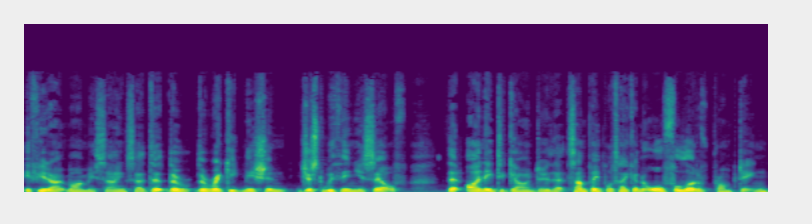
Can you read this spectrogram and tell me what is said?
if you don't mind me saying so. The, the the recognition just within yourself that I need to go and do that. Some people take an awful lot of prompting,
